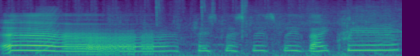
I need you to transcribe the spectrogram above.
Uh, please, please, please, please, die quick.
